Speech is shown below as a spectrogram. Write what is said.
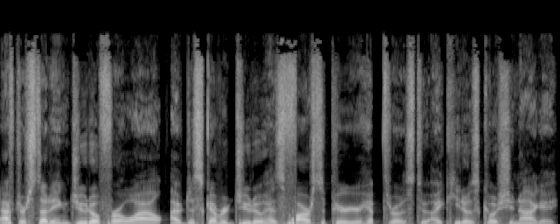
After studying judo for a while, I've discovered judo has far superior hip throws to Aikido's Koshinage,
